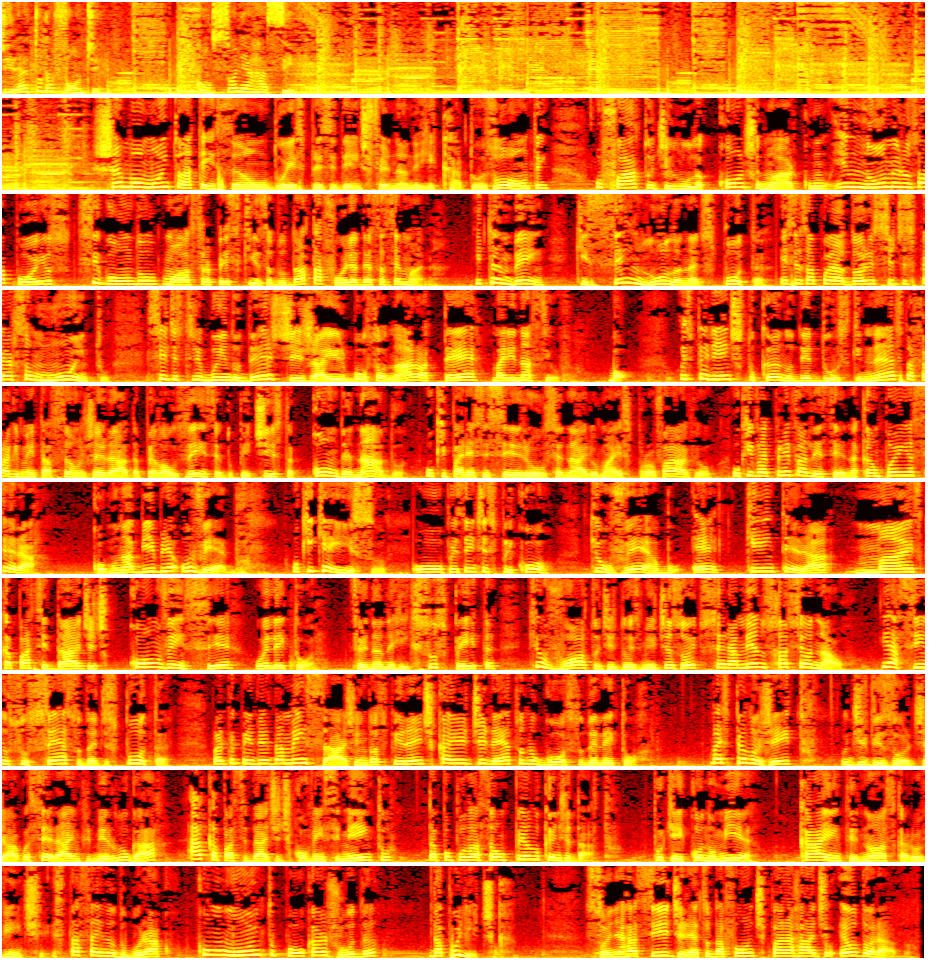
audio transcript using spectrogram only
Direto da Fonte, com Sônia Rassi. Chamou muito a atenção do ex-presidente Fernando Henrique Cardoso ontem o fato de Lula continuar com inúmeros apoios, segundo mostra a pesquisa do Datafolha dessa semana. E também que sem Lula na disputa, esses apoiadores se dispersam muito, se distribuindo desde Jair Bolsonaro até Marina Silva. Bom, o experiente tucano deduz que nesta fragmentação gerada pela ausência do petista condenado, o que parece ser o cenário mais provável, o que vai prevalecer na campanha será, como na Bíblia, o verbo. O que, que é isso? O presidente explicou que o verbo é quem terá mais capacidade de convencer o eleitor. Fernando Henrique suspeita que o voto de 2018 será menos racional. E assim o sucesso da disputa vai depender da mensagem do aspirante cair direto no gosto do eleitor. Mas pelo jeito, o divisor de água será, em primeiro lugar, a capacidade de convencimento da população pelo candidato. Porque a economia cá entre nós, caro ouvinte, está saindo do buraco com muito pouca ajuda da política. Sônia Raci, direto da fonte para a Rádio Eldorado.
